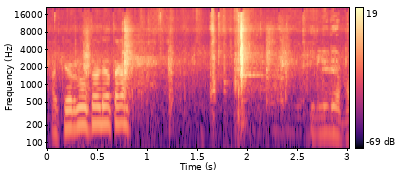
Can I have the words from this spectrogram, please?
ಆ ಕೆರ್ನು ತಡಿ ತಗ ಇಲ್ಲಿದೆಯಪ್ಪ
